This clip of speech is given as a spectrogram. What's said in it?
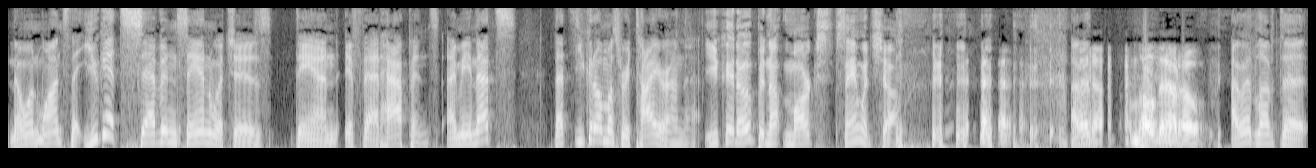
No one wants that. You get seven sandwiches, Dan, if that happens. I mean, that's that's you could almost retire on that. You could open up Marc's sandwich shop. I would, know. I'm holding out hope. I would love to.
